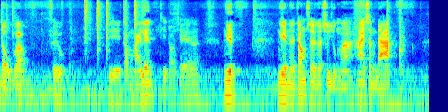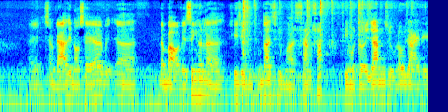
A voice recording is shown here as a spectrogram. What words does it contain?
đậu vào phiếu thì cắm máy lên thì nó sẽ nghiền. Nghiền ở trong sẽ sử dụng mà hai sàng đá. Đấy, sàng đá thì nó sẽ à, đảm bảo vệ sinh hơn là khi chúng ta sử dụng à, sàng sắt. Thì một thời gian sử dụng lâu dài thì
